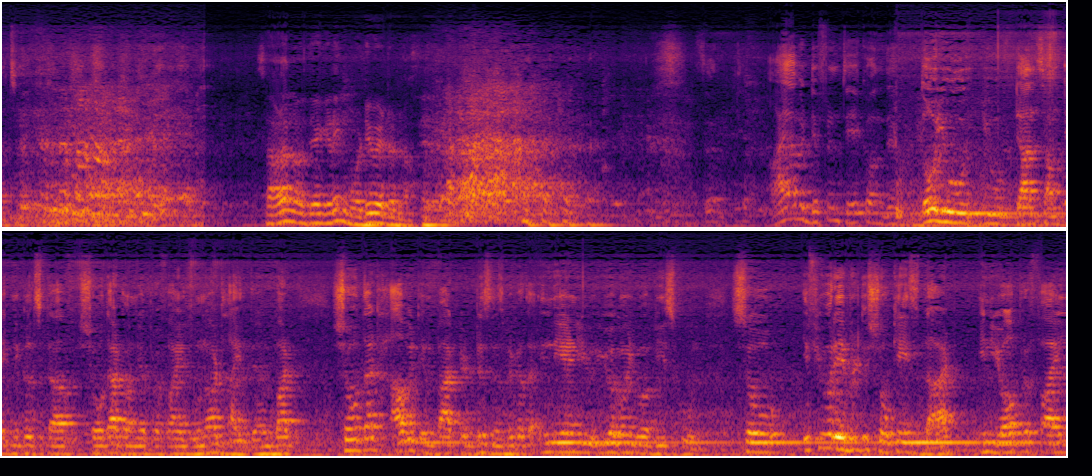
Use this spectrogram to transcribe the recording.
That's it. So I don't know, they're getting motivated now. So I have a different take on this. Though you you've done some technical stuff, show that on your profile. Do not hide them, but show that how it impacted business because in the end you, you are going to a B school. So if you were able to showcase that in your profile,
